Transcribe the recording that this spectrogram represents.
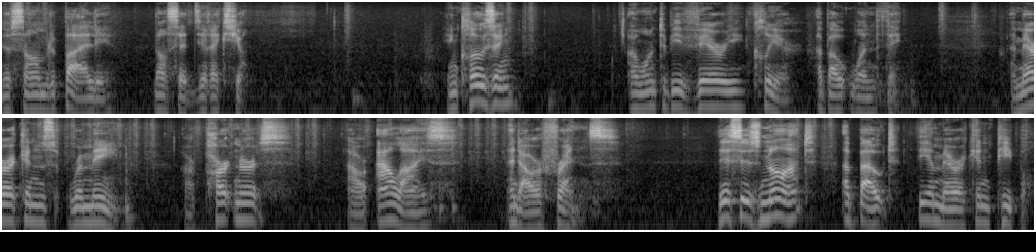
ne semblent pas aller dans cette direction. In closing, I want to be very clear about one thing. Americans remain our partners, our allies, and our friends. This is not about the American people.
